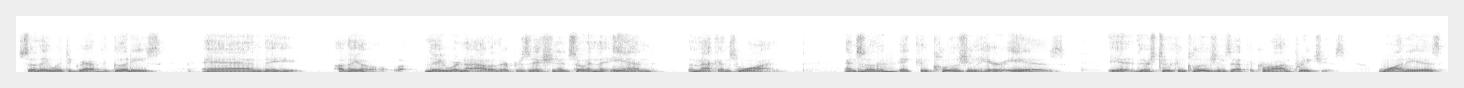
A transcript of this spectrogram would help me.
So they went to grab the goodies, and the uh, they they were out of their position, and so in the end, the Meccans won. And so the big conclusion here is, it, there's two conclusions that the Quran preaches. One is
